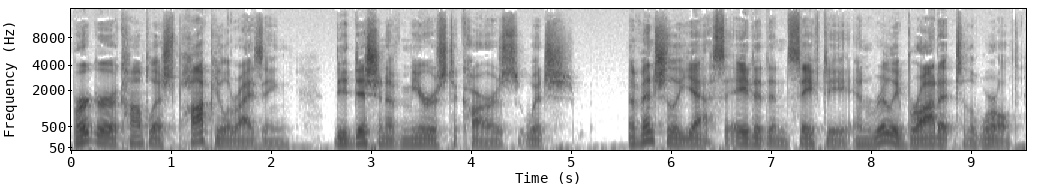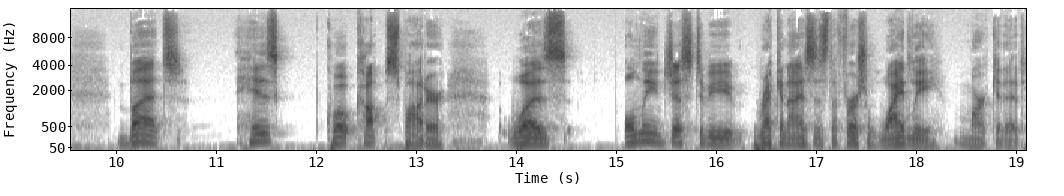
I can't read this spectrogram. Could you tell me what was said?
Berger accomplished popularizing the addition of mirrors to cars, which eventually, yes, aided in safety and really brought it to the world. But his quote cop spotter was only just to be recognized as the first widely marketed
